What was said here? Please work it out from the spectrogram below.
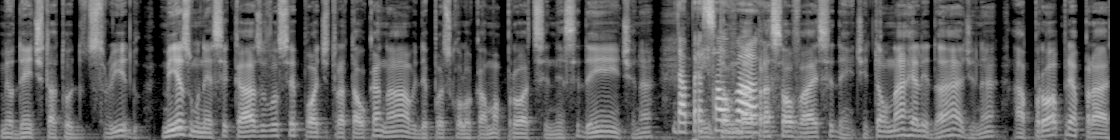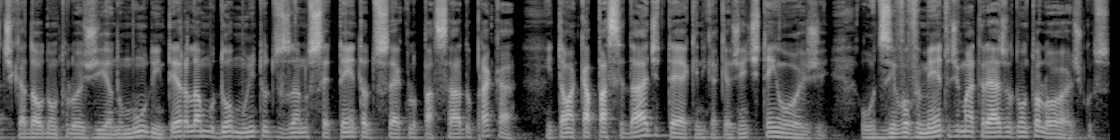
meu dente está todo destruído. Mesmo nesse caso, você pode tratar o canal e depois colocar uma prótese nesse dente, né? Dá para então, salvar. dá para salvar esse dente. Então, na realidade, né? A própria prática da odontologia no mundo inteiro, ela mudou muito dos anos 70 do século passado para cá. Então, a capacidade técnica que a gente tem hoje, o desenvolvimento de materiais odontológicos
